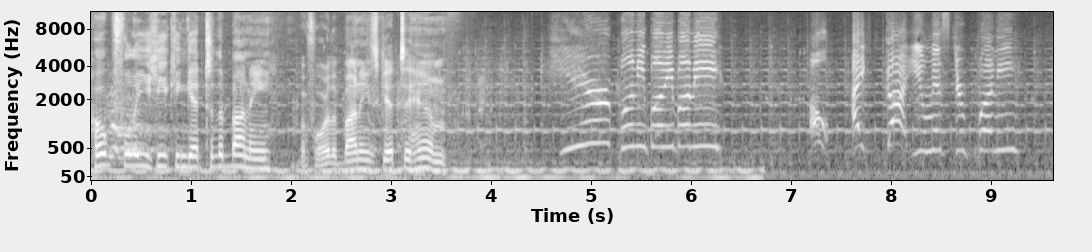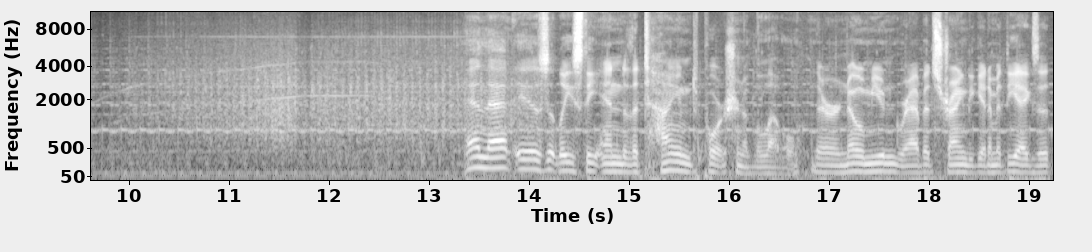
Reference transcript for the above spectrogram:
hopefully he can get to the bunny before the bunnies get to him. Here, bunny, bunny, bunny. Oh, I got you, Mr. Bunny. And that is at least the end of the timed portion of the level. There are no mutant rabbits trying to get him at the exit,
